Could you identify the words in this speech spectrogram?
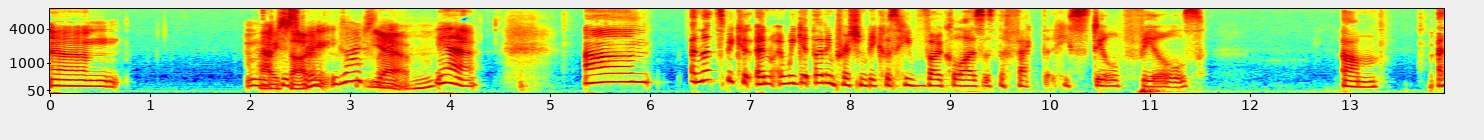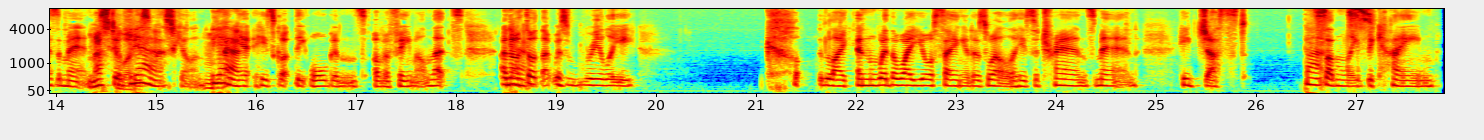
Um, in How he history. started? Exactly. Yeah. Mhm. Yeah. Um, And that's because, and, and we get that impression because he vocalizes the fact that he still feels, um, as a man, he still Masculine. feels Yeah. masculine, Yeah. and yet he's got the organs of a female. And that's, and I thought that was really, cl- like, and with the way you're saying it as well, he's a trans man. He just That's- suddenly became,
